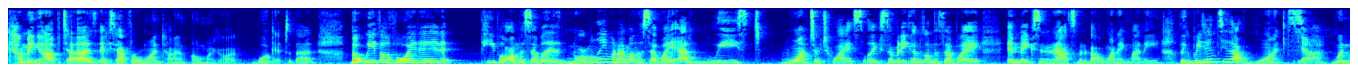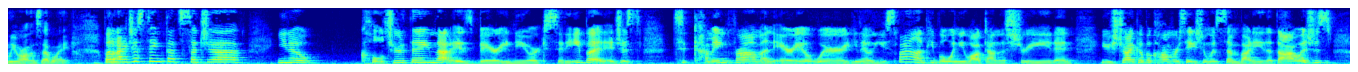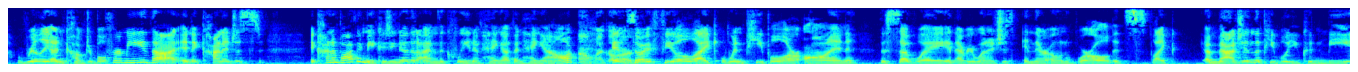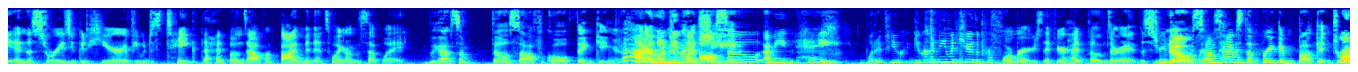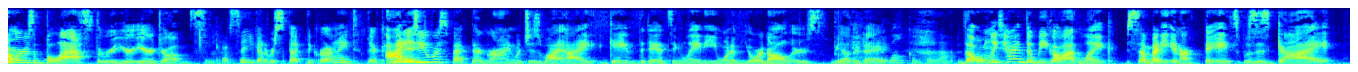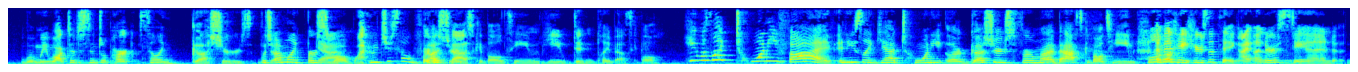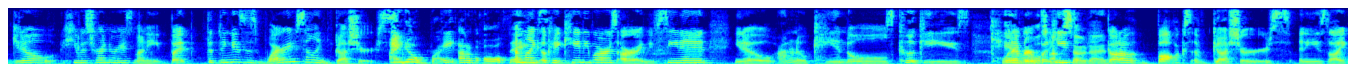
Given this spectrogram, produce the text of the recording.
coming up to us, except for one time. Oh my god, we'll get to that. But we've avoided people on the subway. Like normally, when I'm on the subway, at least once or twice, like somebody comes on the subway and makes an announcement about wanting money. Like we didn't see that once. Yeah. when we were on the subway. but I just think that's such a you know culture thing that is very New York City. But it just t- coming from an area where you know you smile at people when you walk down the street and you strike up a conversation with somebody that that was just really uncomfortable for me. That and it kind of just. It kind of bothered me because you know that I'm the queen of hang up and hang out. Oh my god! And so I feel like when people are on the subway and everyone is just in their own world, it's like imagine the people you could meet and the stories you could hear if you would just take the headphones out for five minutes while you're on the subway. We got some philosophical thinking. Yeah, I mean, you could also, I mean, hey, what if you you couldn't even hear the performers if your headphones are in the street? No, performers? sometimes the freaking bucket drummers blast through your eardrums. I gotta say, you gotta respect the grind. They're I do respect their grind, which is why I gave the dancing lady one of your dollars the other day. You're welcome for that. The only time that we got like somebody in our face was this guy when we walked into Central Park selling gushers. Which I'm like, first of all, why would you sell For his gushers? basketball team, he didn't play basketball. He was like 25, and he's like, yeah, 20 or gushers for my basketball team. Well, and then, okay, here's the thing. I understand, you know, he was trying to raise money, but the thing is, is why are you selling gushers? I know, right? Out of all things, I'm like, okay, candy bars, all right, we've seen it. You know, I don't know, candles, cookies, whatever. But I'm he's so got a box of gushers, and he's like,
